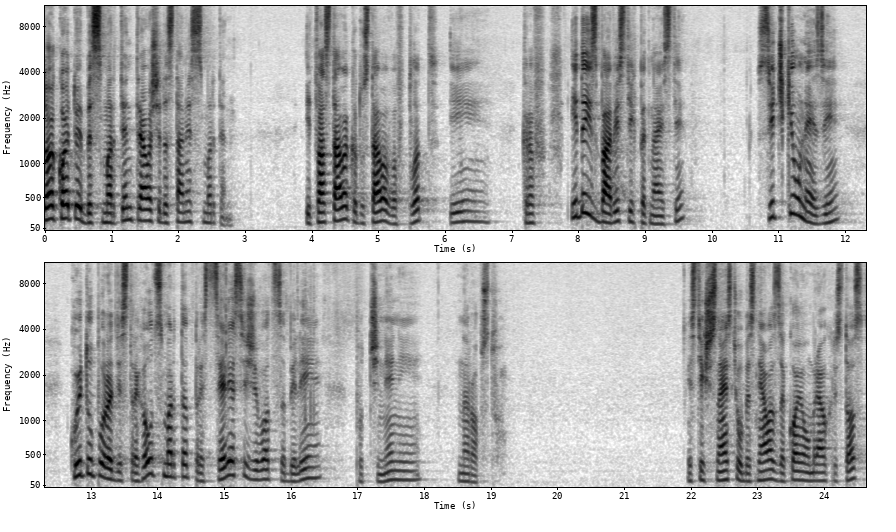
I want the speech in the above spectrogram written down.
той, който е безсмъртен, трябваше да стане смъртен. И това става като става в плът и кръв. И да избави, стих 15, всички онези, които поради страха от смъртта през целия си живот са били подчинени на робство. И стих 16 обяснява за кой е умрял Христос,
